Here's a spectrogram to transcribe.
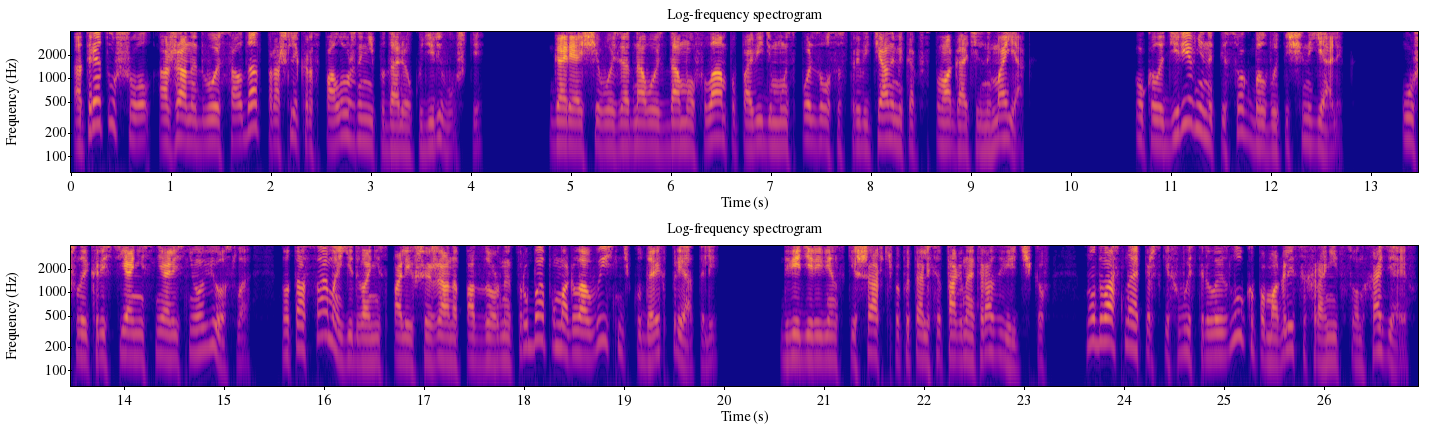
Отряд ушел, а Жан и двое солдат прошли к расположенной неподалеку деревушке. Горящая возле одного из домов лампа, по-видимому, использовалась островитянами как вспомогательный маяк. Около деревни на песок был вытащен ялик. Ушлые крестьяне сняли с него весла, но та самая, едва не спалившая Жана подзорная труба, помогла выяснить, куда их прятали. Две деревенские шавки попытались отогнать разведчиков, но два снайперских выстрела из лука помогли сохранить сон хозяев.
